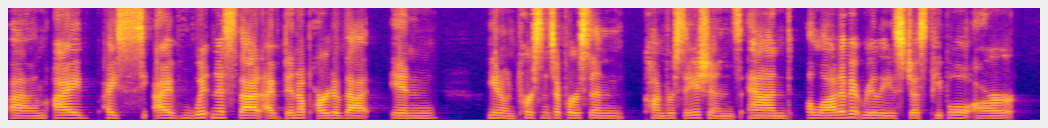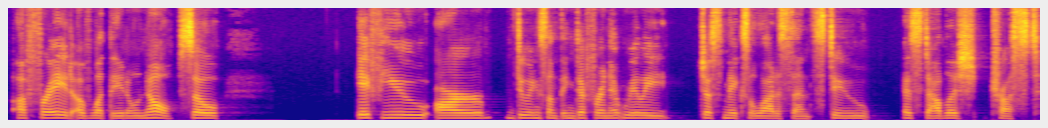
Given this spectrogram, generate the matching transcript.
Um i i see i've witnessed that. I've been a part of that in you know in person to person conversations. And a lot of it really is just people are afraid of what they don't know. So if you are doing something different, it really just makes a lot of sense to establish trust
